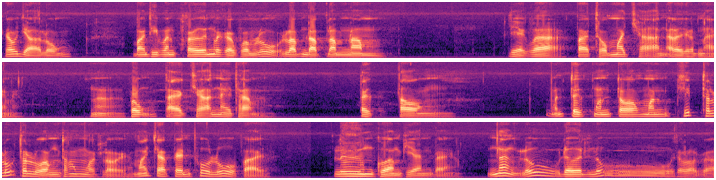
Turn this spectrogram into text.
เขาอย่าหลง บางทีมันเพลินไปกับความรู้ลำดับลำนำเรียกว่าปฐมฌานอะไรต่างๆนะพุ่งแตกฉานในธรรม ตึกตอง มันตึกมันตองมันคิดทะลุทะลวงทั้งหมดเลยมันจะเป็นผู้รู้ไป ลืมความเพียรไป นั่งรู้เดินรู้ตลอดเวลา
